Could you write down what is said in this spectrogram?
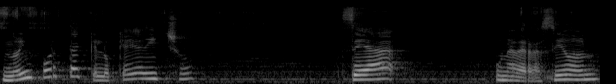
No importa que lo que haya dicho sea una aberración,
